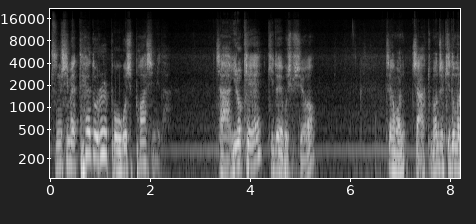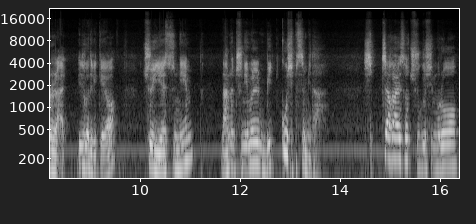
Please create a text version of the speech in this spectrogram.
중심의 태도를 보고 싶어 하십니다. 자, 이렇게 기도해 보십시오. 제가 먼, 자, 먼저 기도문을 읽어 드릴게요. 주 예수님, 나는 주님을 믿고 싶습니다. 십자가에서 죽으심으로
